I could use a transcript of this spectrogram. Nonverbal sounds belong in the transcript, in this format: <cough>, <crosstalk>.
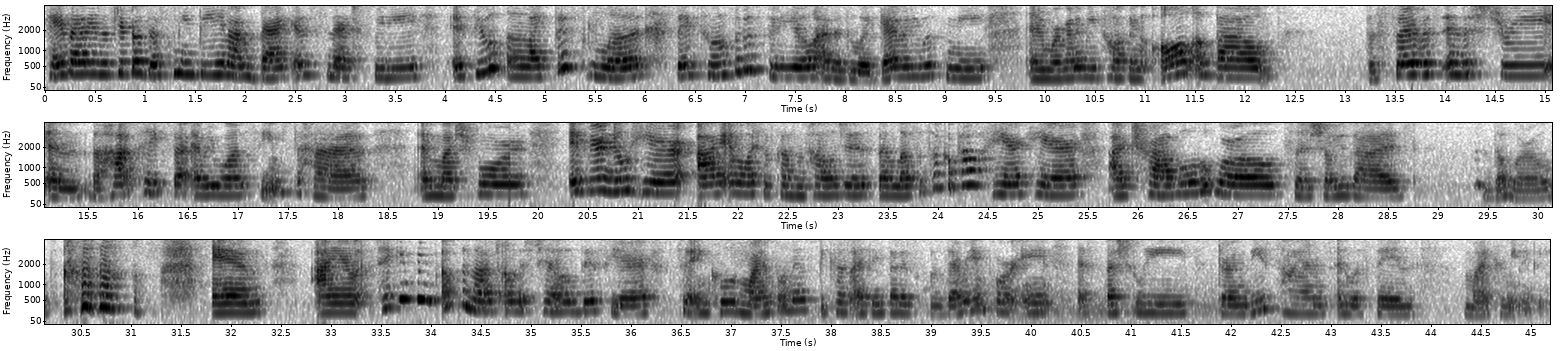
Hey baddies, it's your girl Dstinee B and I'm back in Snatch Sweetie. If you like this look, stay tuned for this video as I do a get ready with me and we're going to be talking all about the service industry and the hot takes that everyone seems to have and much more. If you're new here, I am a licensed cosmetologist that loves to talk about hair care. I travel the world to show you guys the world <laughs> and I am taking things up a notch on this channel this year to include mindfulness because I think that is very important especially during these times and within my community.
